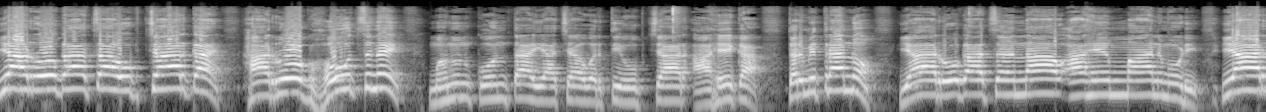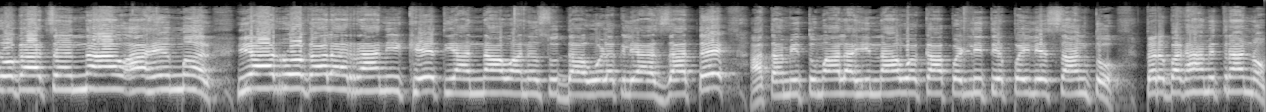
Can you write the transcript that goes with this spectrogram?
या रोगाचा उपचार काय? हा रोग होऊच नाही. म्हणून कोणता याच्यावरती उपचार आहे का? तर मित्रांनो या रोगाचं नाव आहे मानमोडी. या रोगाचं नाव आहे मर. या रोगाला राणी खेत या नावानं सुद्धा ओळखल्या जाते. आता मी तुम्हाला ही नावं का पडली ते पहिले सांगतो. तर बघा मित्रांनो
